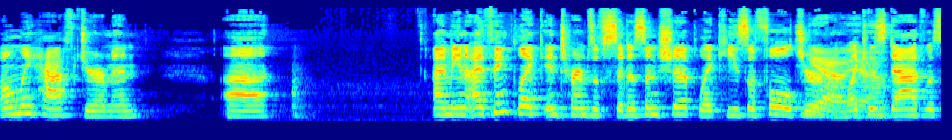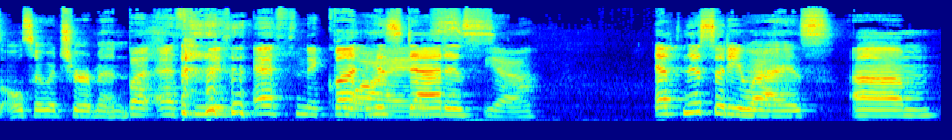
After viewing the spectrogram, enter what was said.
only half German. Uh, I mean, I think like in terms of citizenship, like he's a full German. Yeah, like yeah. his dad was also a German. But ethnic, ethnic But his dad is- yeah. ethnicity wise, um,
